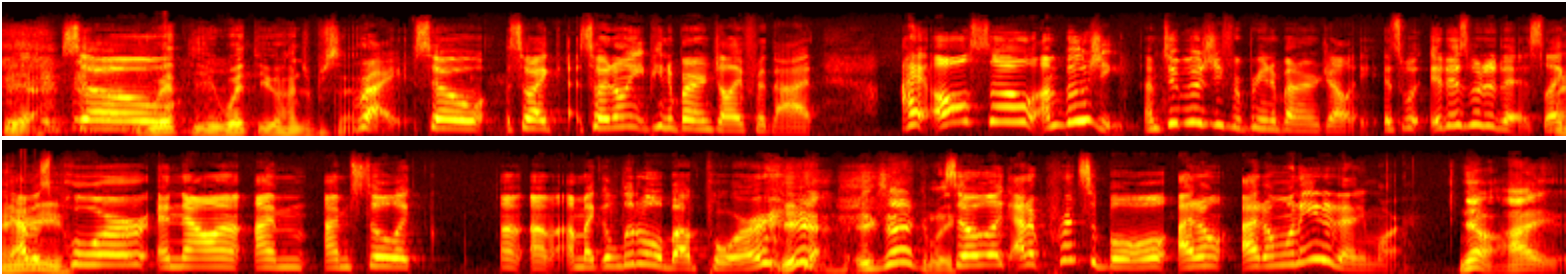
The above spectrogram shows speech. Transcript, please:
yeah. So with you, with you 100%. Right. So so I so I don't eat peanut butter and jelly for that. I also I'm bougie. I'm too bougie for peanut butter and jelly. It's what it is what it is. Like I I, was you. poor and now I'm I'm still like I'm, I'm like a little above poor. Yeah, exactly. So like out of principle, I don't I don't want to eat it anymore. no, I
